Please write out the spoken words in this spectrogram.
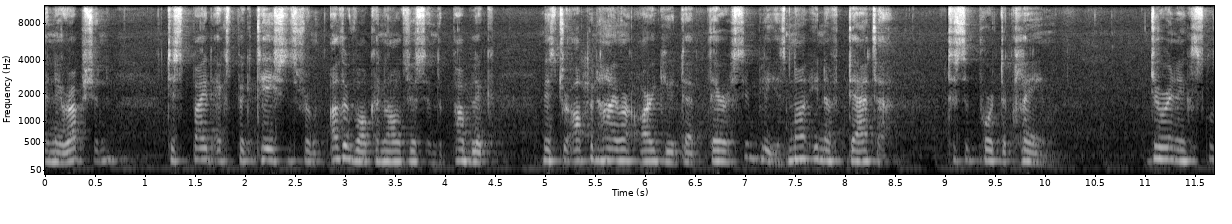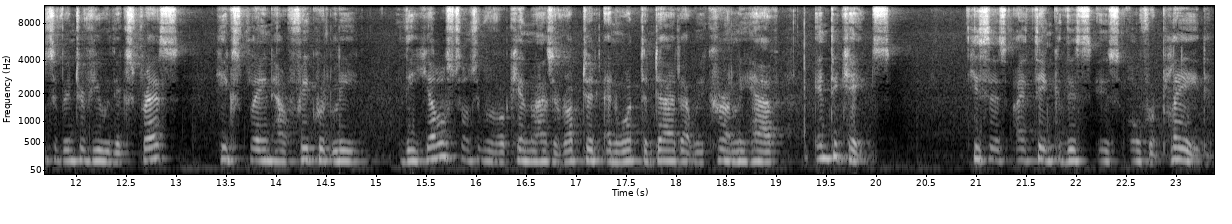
an eruption Despite expectations from other volcanologists and the public, Mr. Oppenheimer argued that there simply is not enough data to support the claim. During an exclusive interview with Express, he explained how frequently the Yellowstone supervolcano has erupted and what the data we currently have indicates. He says, I think this is overplayed.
